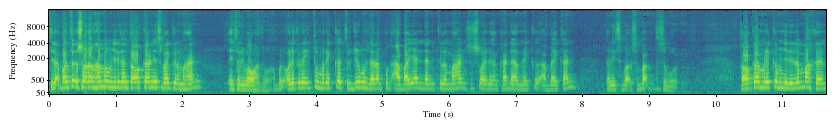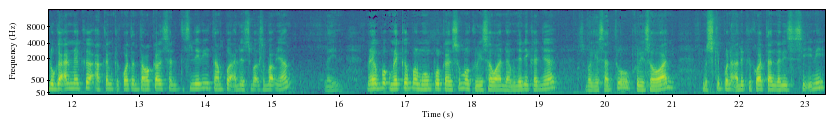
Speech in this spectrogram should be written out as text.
Tidak patut seorang hamba menjadikan tawakalnya sebagai kelemahan. Eh, di bawah tu. Oleh kerana itu mereka terjerumus dalam pengabayan dan kelemahan sesuai dengan kadar mereka Abaikan dari sebab-sebab tersebut. Tawakal mereka menjadi lemah kerana dugaan mereka akan kekuatan tawakal sendiri tanpa ada sebab-sebab yang lain. Mereka, mereka pun mengumpulkan semua kerisauan dan menjadikannya sebagai satu kerisauan. Meskipun ada kekuatan dari sisi ini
